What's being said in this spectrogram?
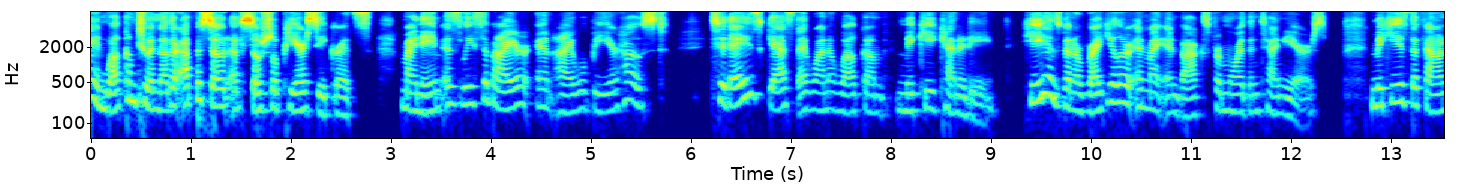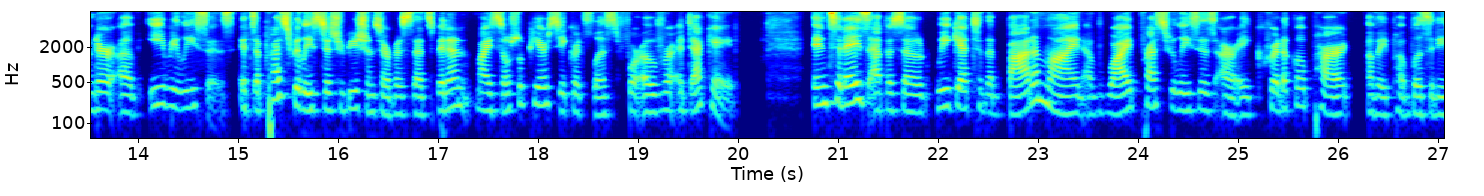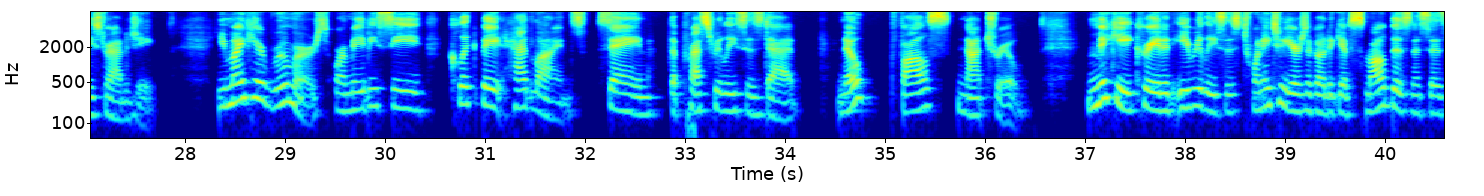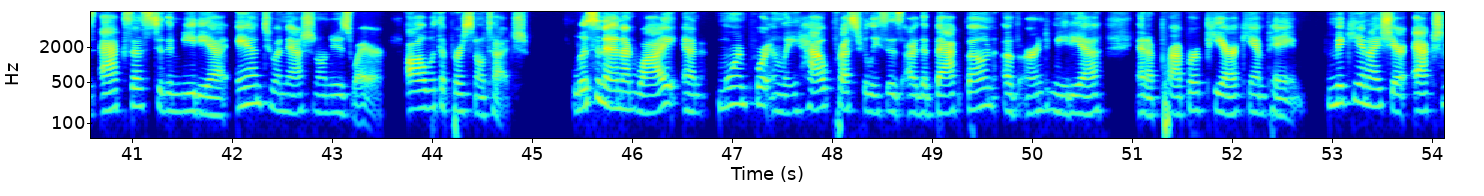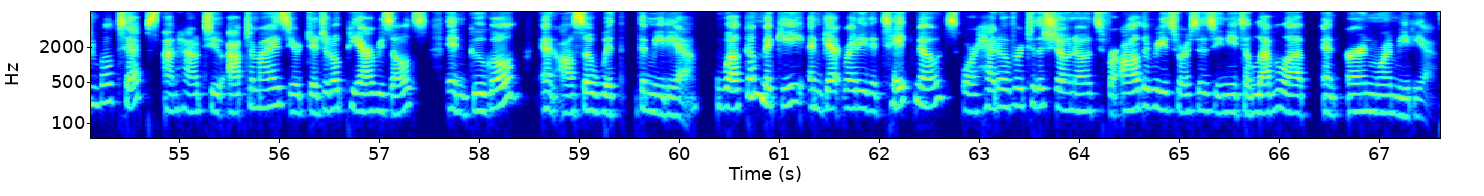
And welcome to another episode of Social PR Secrets. My name is Lisa Buyer, and I will be your host. Today's guest, I want to welcome Mickey Kennedy. He has been a regular in my inbox for more than 10 years. Mickey is the founder of e Releases. It's a press release distribution service that's been on my social PR secrets list for over a decade. In today's episode, we get to the bottom line of why press releases are a critical part of a publicity strategy. You might hear rumors or maybe see clickbait headlines saying the press release is dead. Nope, false, not true. Mickey created e releases 22 years ago to give small businesses access to the media and to a national newswire, all with a personal touch. Listen in on why, and more importantly, how press releases are the backbone of earned media and a proper PR campaign. Mickey and I share actionable tips on how to optimize your digital PR results in Google and also with the media. Welcome, Mickey, and get ready to take notes or head over to the show notes for all the resources you need to level up and earn more media.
